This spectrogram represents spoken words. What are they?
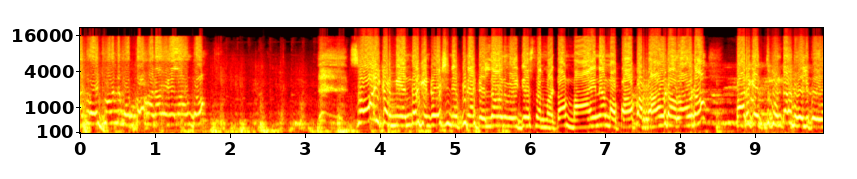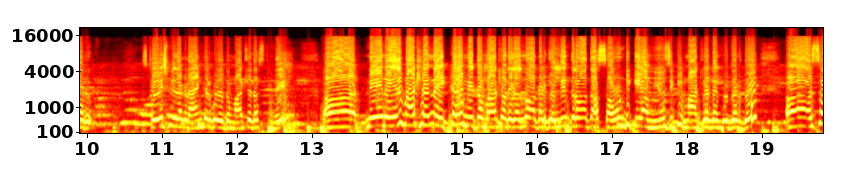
అటువైపు చూడండి మొత్తం హడావిడి ఎలా ఉందో? సో ఇక్కడ మీ అందరికి ఇంట్రొడక్షన్ చెప్పి నాకు వెళ్దామని వెయిట్ చేస్తాను అనమాట మా ఆయన మా పాప రావడం రావడం పరిగెత్తుకుంటూ అటు వెళ్ళిపోయారు. స్టేజ్ మీద అక్కడ యాంకర్ కూడా ఏదో మాట్లాడేస్తుంది. నేను ఏది మాట్లాడినా ఇక్కడే మీతో మాట్లాడగలను. అక్కడికి వెళ్ళిన తర్వాత ఆ సౌండ్కి ఆ మ్యూజిక్కి మాట్లాడడం కుదరదు. సో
